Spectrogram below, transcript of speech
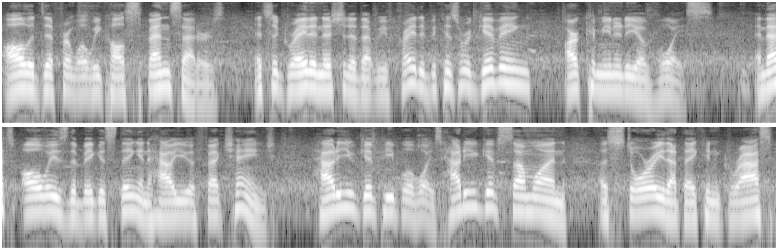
all the different what we call spend setters. It's a great initiative that we've created because we're giving our community a voice. And that's always the biggest thing in how you affect change. How do you give people a voice? How do you give someone a story that they can grasp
